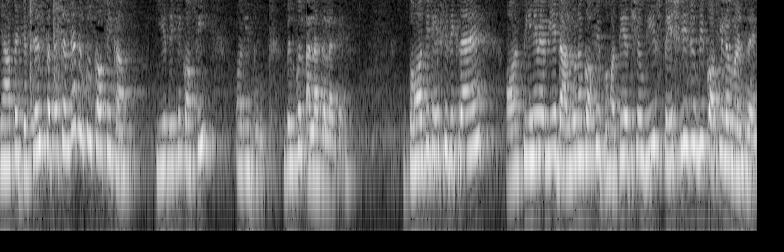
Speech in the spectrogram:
यहाँ पे डिफरेंस पता चल रहा है बिल्कुल कॉफ़ी का। ये देखिए कॉफ़ी और ये दूध, बिल्कुल अलग अलग है। बहुत ही टेस्टी दिख रहा है और पीने में भी ये डालगोना कॉफ़ी बहुत ही अच्छी होगी स्पेशली जो भी कॉफ़ी लवर्स है।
